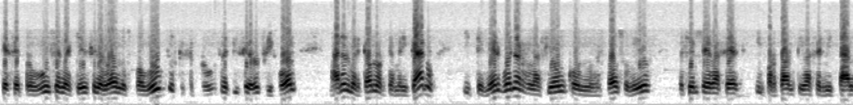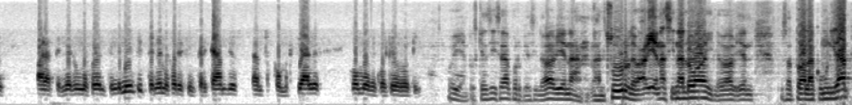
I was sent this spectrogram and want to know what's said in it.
que se producen aquí en Sinaloa, los productos que se producen aquí en el frijol, van al mercado norteamericano y tener buena relación con los Estados Unidos pues siempre va a ser importante y va a ser vital para tener un mejor entendimiento y tener mejores intercambios, tanto comerciales como de cualquier otro tipo. Muy bien, pues que así sea, porque si le va bien al sur, le va bien a Sinaloa y le va bien pues a toda la comunidad.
